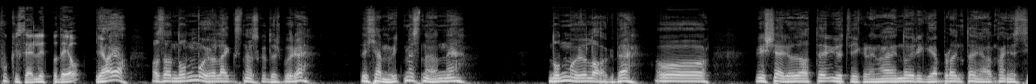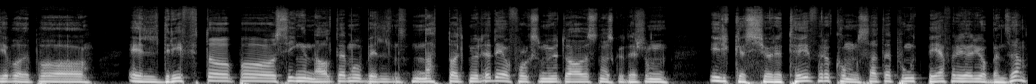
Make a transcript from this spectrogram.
fokusere litt på det òg? Ja, ja. Altså, noen må jo legge snøscootersporet. Det kommer jo ikke med snøen ned. Noen må jo lage det. Og vi ser jo at utviklinga i Norge, bl.a. kan du si både på eldrift og på signal til mobilnett og alt mulig, det er jo folk som er ute av snøscooter som yrkeskjøretøy for å komme seg til punkt B for å gjøre jobben sin.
